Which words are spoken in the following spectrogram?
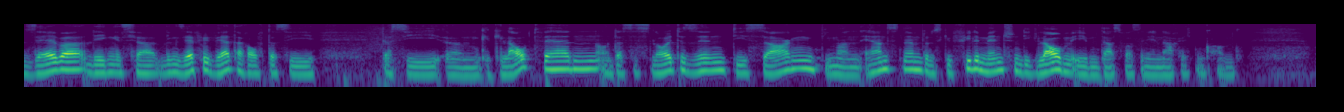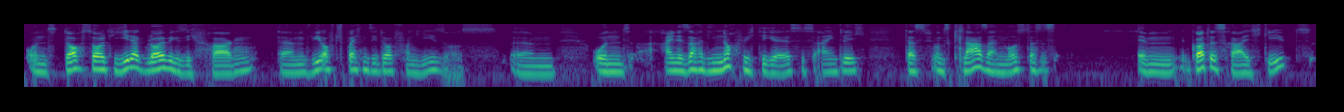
selber legen es ja, legen sehr viel Wert darauf, dass sie, dass sie ähm, geglaubt werden und dass es Leute sind, die es sagen, die man ernst nimmt. Und es gibt viele Menschen, die glauben eben das, was in den Nachrichten kommt. Und doch sollte jeder Gläubige sich fragen, ähm, wie oft sprechen Sie dort von Jesus? Ähm, und eine Sache, die noch wichtiger ist, ist eigentlich, dass uns klar sein muss, dass es im Gottesreich gibt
